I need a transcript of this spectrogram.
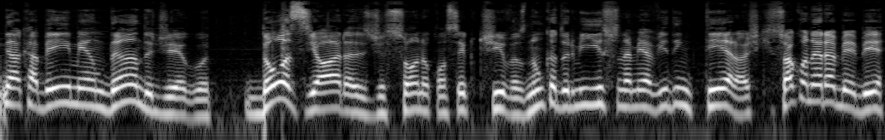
E acabei emendando, Diego, 12 horas de sono consecutivas. Nunca dormi isso na minha vida inteira. Acho que só quando era bebê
